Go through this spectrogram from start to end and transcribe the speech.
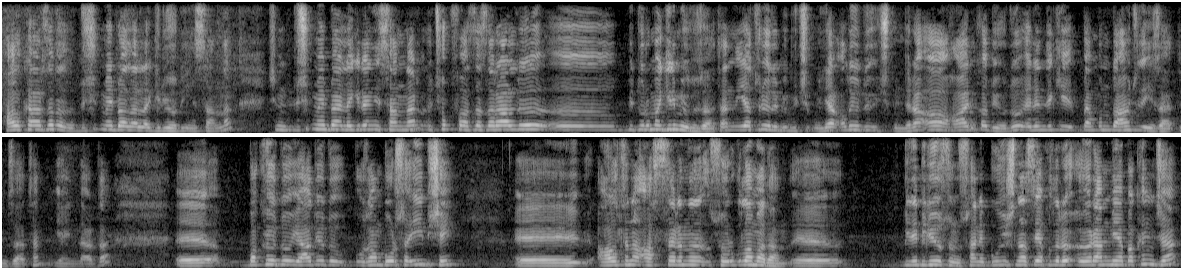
halka arza da, düşük meblağlarla giriyordu insanlar. Şimdi düşük meblağlarla giren insanlar çok fazla zararlı e, bir duruma girmiyordu zaten. Yatırıyordu 1,5 milyar, alıyordu 3 bin lira. Aa harika diyordu. Elindeki, ben bunu daha önce de izah ettim zaten yayınlarda. E, bakıyordu ya diyordu o zaman borsa iyi bir şey. E, altını aslarını sorgulamadan e, bir de biliyorsunuz hani bu iş nasıl yapılır öğrenmeye bakınca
